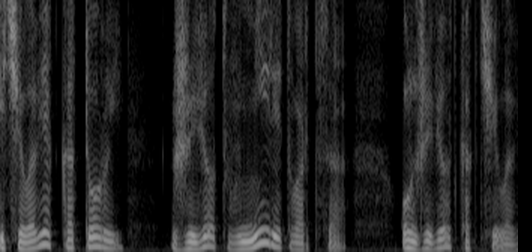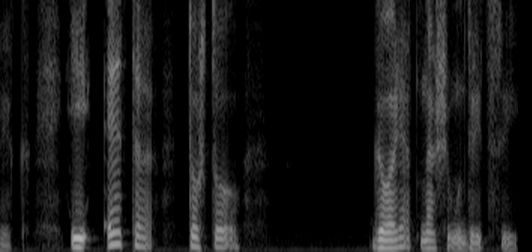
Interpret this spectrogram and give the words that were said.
И человек, который живет в мире Творца, он живет как человек. И это то, что говорят наши мудрецы.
